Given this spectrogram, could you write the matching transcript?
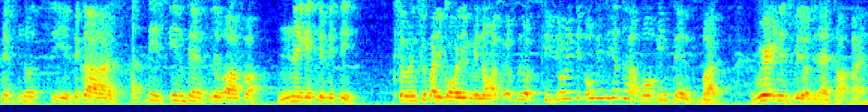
me blood see because at this Intence live off of negativity. So when somebody calling me now, I say blood see the only thing only thing you talk about Intence bad. Where in this video did I talk bad?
